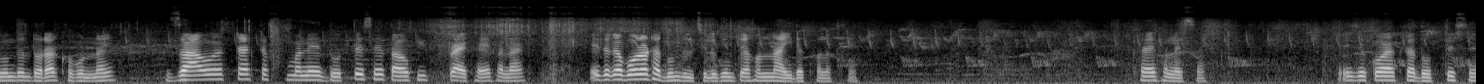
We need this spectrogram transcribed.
দন্দল ধরার খবর নাই। যাও একটা একটা মানে ধরতেছে, তাও কি প্রায় খেয়ে ফেলায়। এই জায়গায় বড়টা দুন্দুল ছিল, কিন্তু এখন নাই, দেখা লাগছে। খেয়ে ফেলাইছে এই যে কয়েকটা ধরতেছে।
